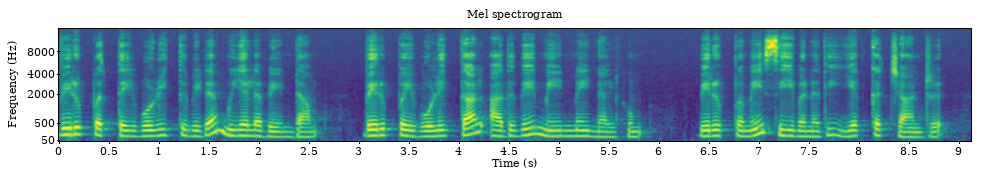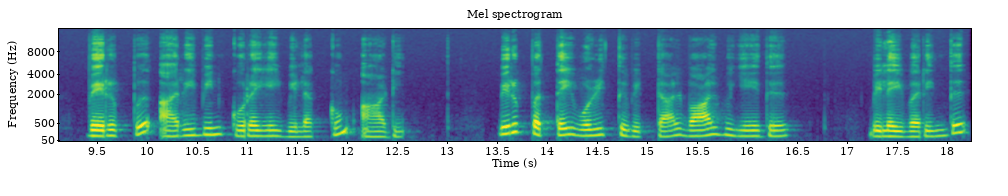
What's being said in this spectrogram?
விருப்பத்தை ஒழித்துவிட முயல வேண்டாம். வெறுப்பை ஒழித்தால் அதுவே மேன்மை நல்கும். விருப்பமே சீவனது இயக்கச் சான்று. வெறுப்பு அறிவின் குறையை விளக்கும் ஆடி. விருப்பத்தை ஒழித்துவிட்டால் வாழ்வு ஏது? விளைவறிந்து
